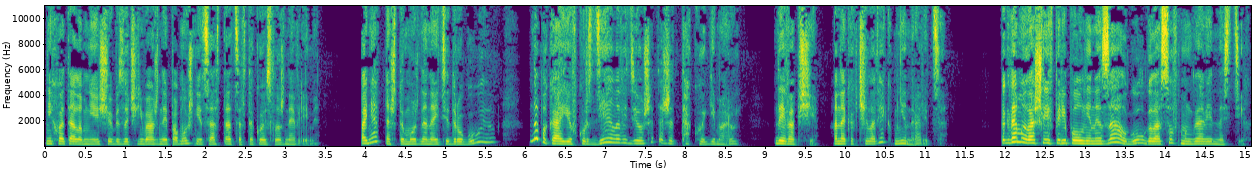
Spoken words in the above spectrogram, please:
Не хватало мне еще без очень важной помощницы остаться в такое сложное время. Понятно, что можно найти другую, но пока ее в курс дела ведешь, это же такой геморрой. Да и вообще, она как человек мне нравится. Когда мы вошли в переполненный зал, гул голосов мгновенно стих.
